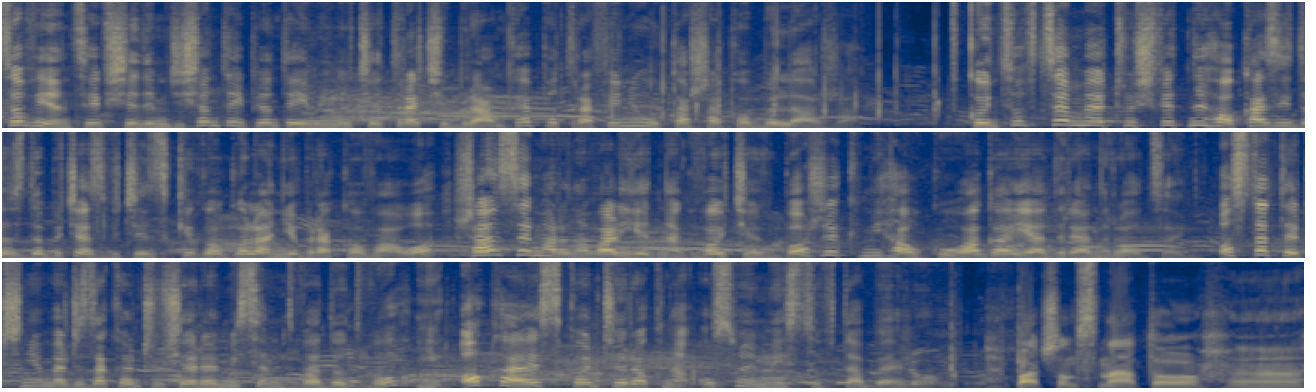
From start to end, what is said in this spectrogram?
Co więcej, w 75 minucie traci bramkę po trafieniu Łukasza Kobylarza. W końcówce meczu świetnych okazji do zdobycia zwycięskiego gola nie brakowało. Szanse marnowali jednak Wojciech Bożek, Michał Kułaga i Adrian Rodzeń. Ostatecznie mecz zakończył się remisem 2 do 2 i OKS kończy rok na ósmym miejscu w tabeli. Patrząc na to, e,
